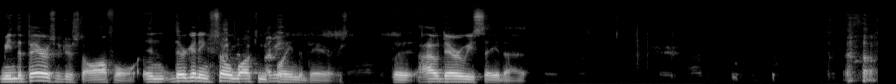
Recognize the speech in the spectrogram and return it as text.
I mean, the Bears are just awful, and they're getting so lucky I mean- playing the Bears. But how dare we say that?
